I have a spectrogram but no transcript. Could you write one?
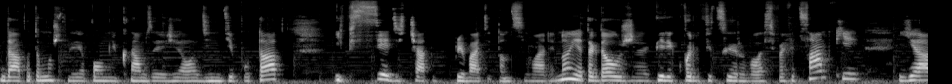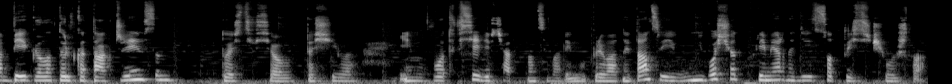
Да, потому что я помню, к нам заезжал один депутат, и все девчата в привате танцевали. Но я тогда уже переквалифицировалась в официантки. Я бегала только так, Джеймсон, то есть все тащила. И вот все девчата танцевали ему приватные танцы, и у него счет примерно 900 тысяч вышло.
